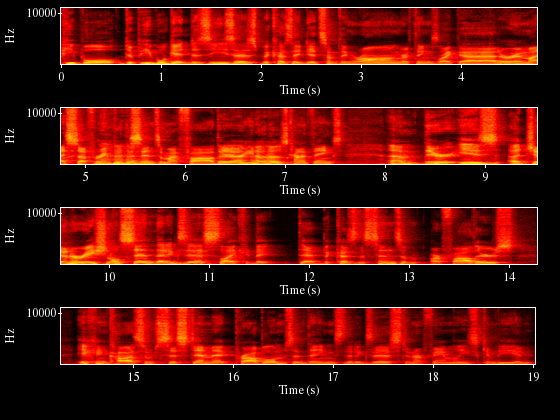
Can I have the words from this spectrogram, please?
people do people get diseases because they did something wrong or things like that, or am I suffering for the sins of my father? Yeah, you know uh-huh. those kind of things. Um, there is a generational sin that exists, like that, that because the sins of our fathers, it can cause some systemic problems and things that exist, and our families can be in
